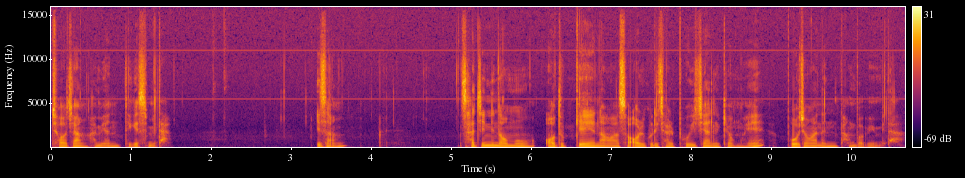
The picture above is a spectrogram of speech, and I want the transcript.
저장하면 되겠습니다. 이상 사진이 너무 어둡게 나와서 얼굴이 잘 보이지 않을 경우에 보정하는 방법입니다.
